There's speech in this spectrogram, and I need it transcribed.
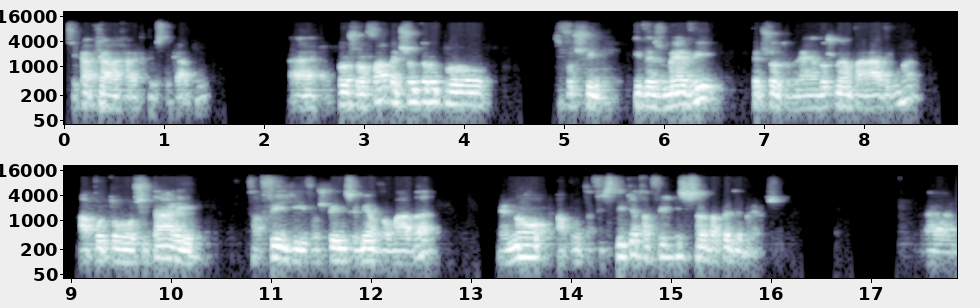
και κάποια άλλα χαρακτηριστικά του, ε, προσροφά περισσότερο το, τη φωσφίνη. Τη δεσμεύει περισσότερο. Για να δώσουμε ένα παράδειγμα, από το σιτάρι θα φύγει η φωσφίνη σε μία εβδομάδα, ενώ από τα φιστίκια θα φύγει σε 45 μέρες. Ε,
